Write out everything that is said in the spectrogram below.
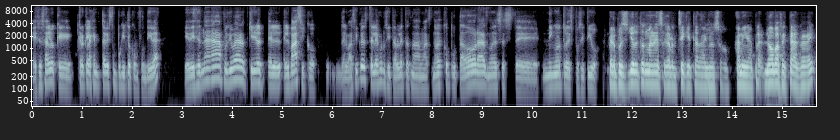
eso es algo que creo que la gente está un poquito confundida y dicen, ah, pues yo voy a adquirir el, el- el básico. El básico es teléfonos y tabletas nada más, no es computadoras, no es este ningún otro dispositivo. Pero pues yo de todas maneras agarro el ticket cada año, so, I mean, no va a afectar, right?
